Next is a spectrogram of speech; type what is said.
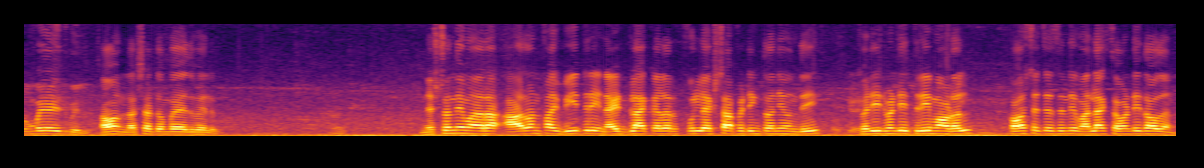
తొంభై ఐదు వేలు. అవును లక్ష తొంభై ఐదు వేలు. నెక్స్ట్ ఉంది మన R one five V three night black colour full extra ఫిట్టింగ్తోని ఉంది. Twenty twenty three model cost వచ్చేసింది వన్ ల్యాక్ సెవెంటీ థౌసండ్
